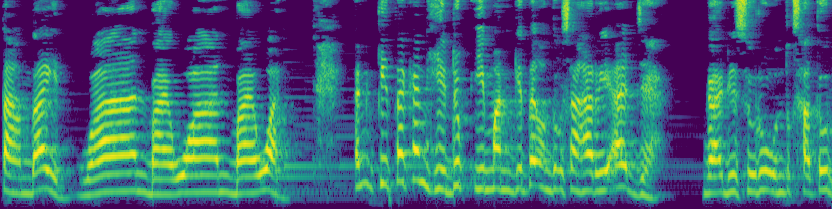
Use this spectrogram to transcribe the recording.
tambahin one by one by one. Kan kita kan hidup iman kita untuk sehari aja. Nggak disuruh untuk satu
